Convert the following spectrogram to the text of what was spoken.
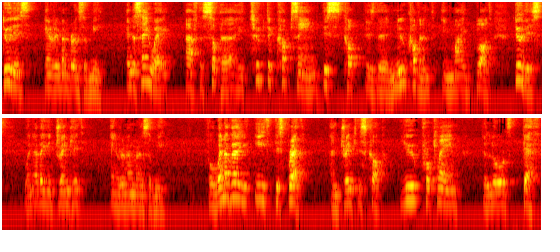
Do this in remembrance of me. In the same way, after supper, he took the cup, saying, This cup is the new covenant in my blood. Do this whenever you drink it in remembrance of me. For whenever you eat this bread and drink this cup, you proclaim the Lord's death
